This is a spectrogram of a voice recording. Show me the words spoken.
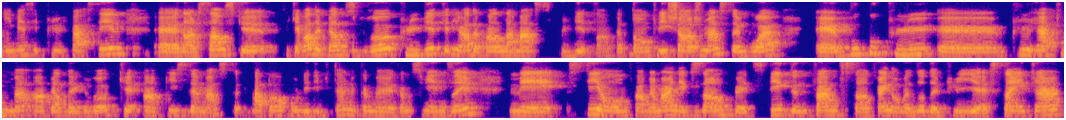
guillemets, c'est plus facile euh, dans le sens que tu es capable de perdre du gras plus vite que tu es capable de prendre de la masse plus vite, en fait. Donc, les changements se voient euh, beaucoup plus, euh, plus rapidement en perte de gras qu'en prise de masse, à part pour les débutants, comme, euh, comme tu viens de dire. Mais si on prend vraiment un exemple typique d'une femme qui s'entraîne, on va dire, depuis cinq ans,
